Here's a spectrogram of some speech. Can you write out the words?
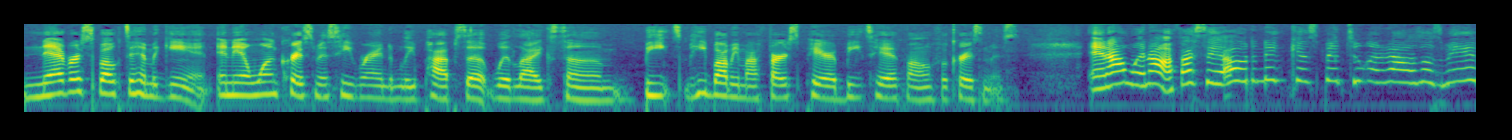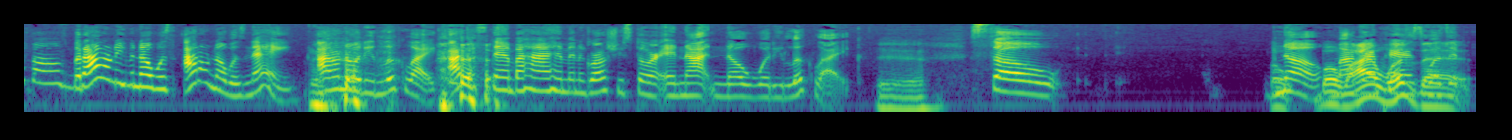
Never spoke to him again. And then one Christmas, he randomly pops up with like some Beats. He bought me my first pair of Beats headphones for Christmas. And I went off. I said, "Oh, the nigga can spend two hundred dollars on some headphones, but I don't even know his. I don't know his name. I don't know what he looked like. I could stand behind him in a grocery store and not know what he looked like. Yeah. So, But- no, but my why was that? wasn't.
